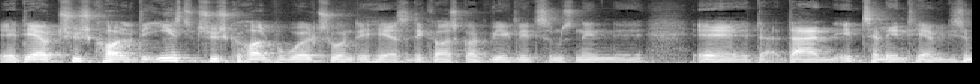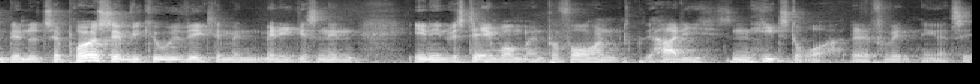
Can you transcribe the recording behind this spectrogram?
Øh, det er jo et tysk hold, det eneste tyske hold på World Touren det her, så det kan også godt virke lidt som sådan en... Øh, øh der, der er et talent her, vi ligesom bliver nødt til at prøve at se, om vi kan udvikle, men, men ikke sådan en, en investering, hvor man på forhånd har de sådan helt store øh, forventninger til.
